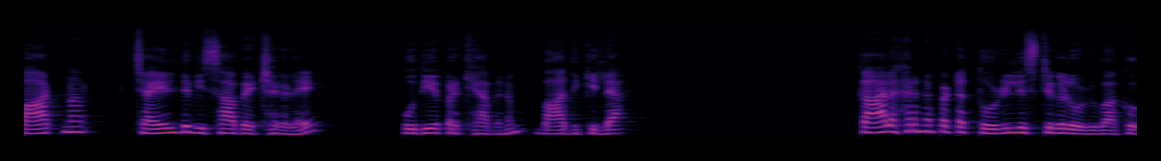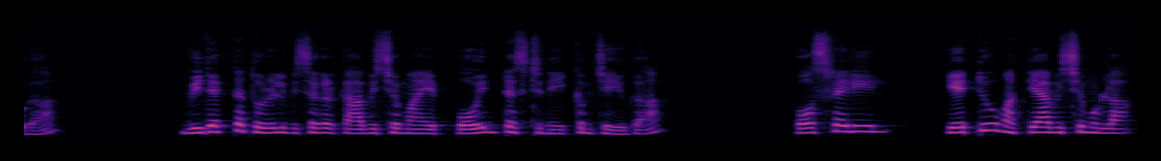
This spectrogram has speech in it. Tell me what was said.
പാർട്ട്ണർ ചൈൽഡ് വിസാപേക്ഷകളെ പുതിയ പ്രഖ്യാപനം ബാധിക്കില്ല. കാലഹരണപ്പെട്ട തൊഴിൽ ലിസ്റ്റുകൾ ഒഴിവാക്കുക വിദഗ്ധ തൊഴിൽ വിസകൾക്ക് ആവശ്യമായ പോയിന്റ് ടെസ്റ്റ് നീക്കം ചെയ്യുക ഓസ്ട്രേലിയയിൽ ഏറ്റവും അത്യാവശ്യമുള്ള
